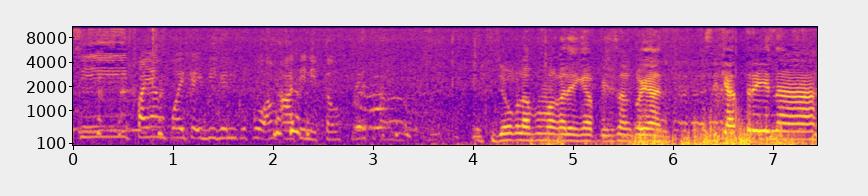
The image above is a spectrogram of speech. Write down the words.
si Payang po ay kaibigan ko po ang ate nito. Joke lang po mga kalingap. Pinsan ko yan. Si Katrina,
